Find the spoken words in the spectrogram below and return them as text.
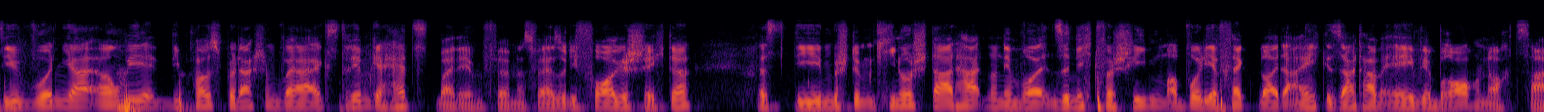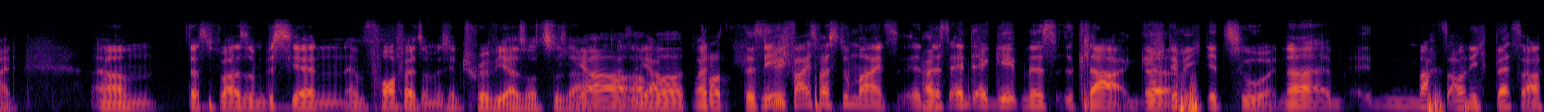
die wurden ja irgendwie, die Post-Production war ja extrem gehetzt bei dem Film. Das war ja so die Vorgeschichte, dass die einen bestimmten Kinostart hatten und den wollten sie nicht verschieben, obwohl die Effektleute eigentlich gesagt haben, ey, wir brauchen noch Zeit. Ähm, das war so ein bisschen im Vorfeld so ein bisschen Trivia sozusagen. ja, Also aber haben- trotz Nee, ich weiß, was du meinst. Das Endergebnis, klar, Ja. stimme ich dir zu. Ne? Macht es auch nicht besser.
